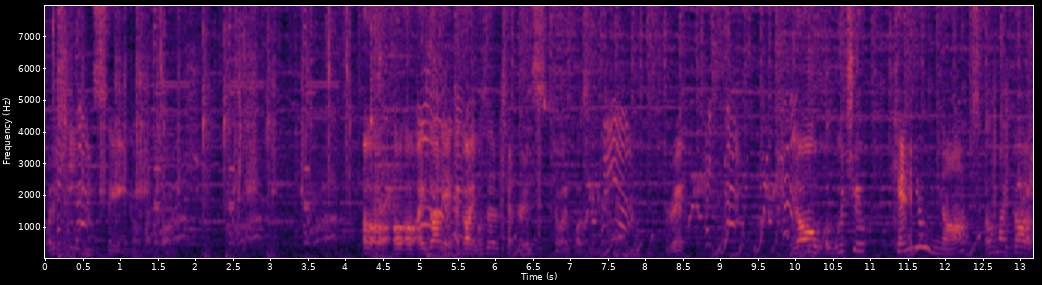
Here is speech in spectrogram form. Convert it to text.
What is she even saying? Oh my gosh. Oh, oh, oh, oh, I got it, I got it. Was it a Tetris? No, it wasn't. Rip. No, would you... Can you not? Oh my god,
